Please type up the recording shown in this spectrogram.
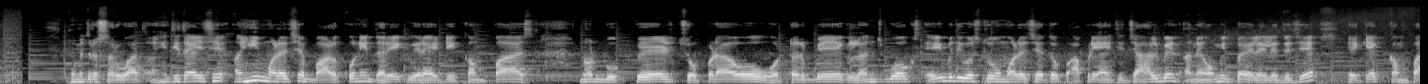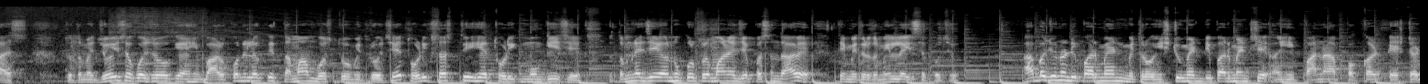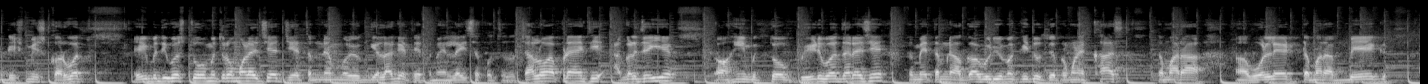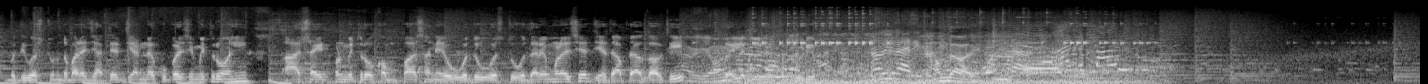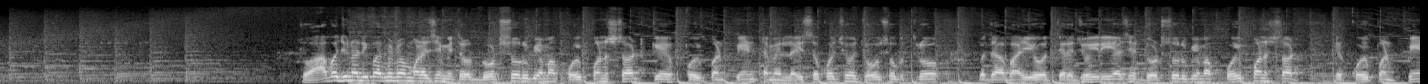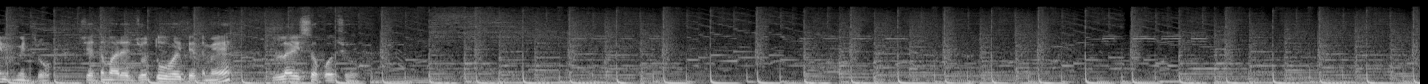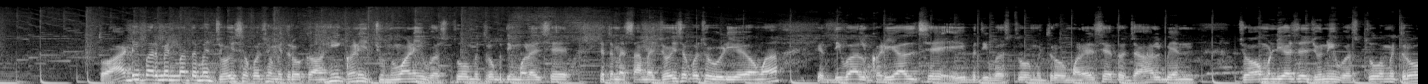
તો મિત્રો, શરૂઆત અહીંથી થાય છે. અહીં મળે છે બાળકોની દરેક વેરાયટી કંપાસ નોટબુક પેડ ચોપડાઓ વોટર બેગ લંચ બોક્સ એવી બધી વસ્તુઓ મળે છે. તો આપણે અહીંથી જાહલબેન અને અમિતભાઈ લઈ લીધી છે એક એક કંપાસ. તો તમે જોઈ શકો છો કે અહીં બાળકોને લગતી તમામ વસ્તુઓ મિત્રો છે, થોડીક સસ્તી છે, થોડીક મોંઘી છે. તો તમને જે અનુકૂળ પ્રમાણે જે પસંદ આવે તે મિત્રો તમે લઈ શકો છો. આ બાજુનો ડિપાર્ટમેન્ટ મિત્રો ઇન્સ્ટ્રુમેન્ટ ડિપાર્ટમેન્ટ છે. અહીં પાના પકડ ટેસ્ટર ડિસમિસ કરવત એવી બધી વસ્તુઓ મિત્રો મળે છે. જે તમને યોગ્ય લાગે તે તમે લઈ શકો છો. તો ચાલો આપણે અહીંથી આગળ જઈએ. તો અહીં તો ભીડ વધારે છે. તો મેં તમને અગાઉ વિડીયોમાં કીધું તે પ્રમાણે ખાસ તમારા વોલેટ તમારા બેગ બધી વસ્તુનું તમારે જાતે જ ધ્યાન રાખવું પડે છે મિત્રો અહીં. આ સાઈડ પણ મિત્રો કંપાસ અને એવું બધું વસ્તુ વધારે મળે છે. જે આપણે અગાઉથી લઈ લીધું છે. અમદાવાદ. તો આ બાજુના ડિપાર્ટમેન્ટમાં મળે છે મિત્રો દોઢસો રૂપિયામાં કોઈ પણ શર્ટ કે કોઈ પણ પેન્ટ તમે લઈ શકો છો. જોઉં છો મિત્રો, બધા ભાઈઓ અત્યારે જોઈ રહ્યા છે દોઢસો રૂપિયામાં કોઈ પણ શર્ટ કે કોઈ પણ પેન્ટ મિત્રો જે તમારે જોતું હોય તે તમે લઈ શકો છો. તો આ ડિપાર્ટમેન્ટમાં તમે જોઈ શકો છો મિત્રો કે અહીં ઘણી જૂનવાણી વસ્તુઓ મિત્રો બધી મળે છે, જે તમે સામે જોઈ શકો છો વિડીયોમાં કે દિવાલ ઘડિયાળ છે એવી બધી વસ્તુઓ મિત્રો મળે છે. તો જાહલબેન જોવા મંડ્યા છે જૂની વસ્તુઓ મિત્રો.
